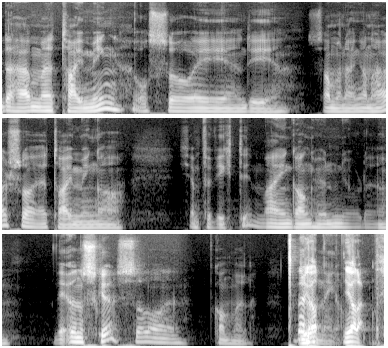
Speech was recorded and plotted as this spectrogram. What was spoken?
det her med timing. Også i de sammenhengene her så er timinga kjempeviktig. Med en gang hunden gjør det vi ønsker, så eh, kommer belønninga. Gjør, gjør det.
